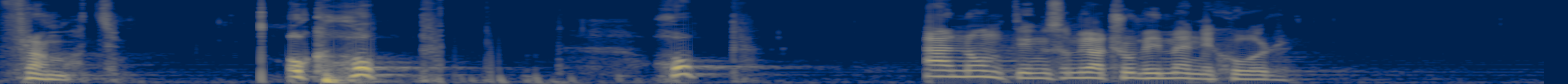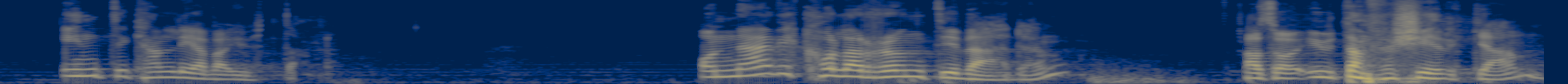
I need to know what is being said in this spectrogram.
framåt. Och hopp. Hopp är någonting som jag tror vi människor inte kan leva utan. Och när vi kollar runt i världen alltså utanför kyrkan,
